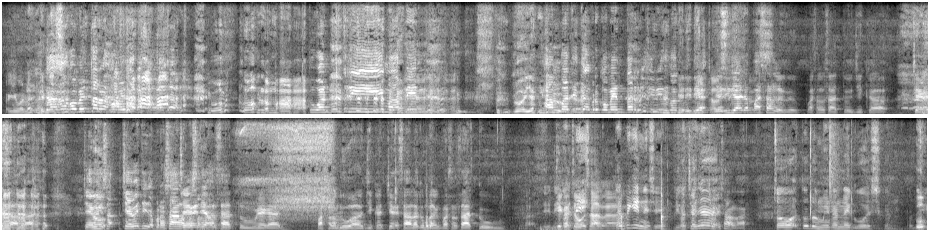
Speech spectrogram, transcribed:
Gimana? Enggak enggak komentar, enggak komentar. komentar. Gue gue lemah. Tuan Putri, maafin. Goyang Hamba juga. tidak berkomentar di sini. Tuan Jadi dia Mitos, jadi dia ada pasal itu. Pasal satu jika cewek salah. cewek sa- cewek tidak pernah salah cewek pasal satu. ya kan. Pasal dua jika cewek salah kembali ke pasal satu. Jika cowok salah. tapi gini sih, katanya Cewek salah. cowok tuh dominan egois kan. Tapi Oh.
